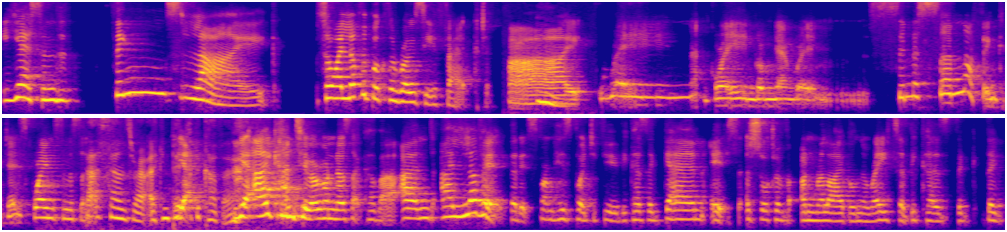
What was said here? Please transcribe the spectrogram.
yes and the things like so I love the book The Rosie Effect by mm. Rain, Graham, Graham, Graham, Graham Simmerson, I think it is. Graham Simmerson. That sounds right. I can picture yeah. the cover. Yeah, I can too. Everyone knows that cover. And I love it that it's from his point of view because again, it's a sort of unreliable narrator because the the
